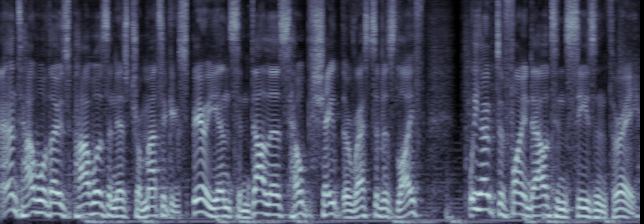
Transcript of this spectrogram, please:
And how will those powers and his traumatic experience in Dallas help shape the rest of his life? We hope to find out in Season 3.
